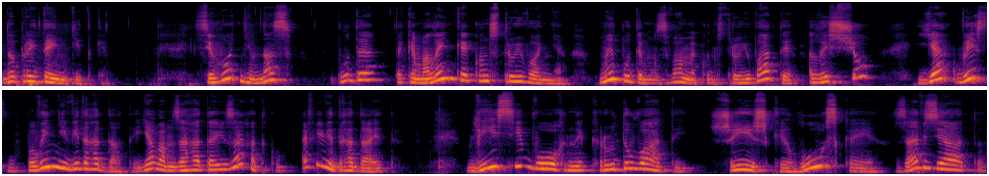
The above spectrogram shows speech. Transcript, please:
Добрий день, дітки! Сьогодні в нас буде таке маленьке конструювання. Ми будемо з вами конструювати, але що? Я, ви повинні відгадати. Я вам загадаю загадку, а ви відгадаєте. В лісі вогник рудуватий, шишки лускає завзято.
